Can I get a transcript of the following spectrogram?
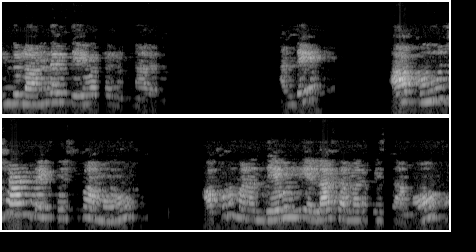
ఇందులో అందరు దేవతలు ఉన్నారని. అంటే ఆ పురుష అంటే పుష్పము. అప్పుడు మనం దేవునికి ఎలా సమర్పిస్తామో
